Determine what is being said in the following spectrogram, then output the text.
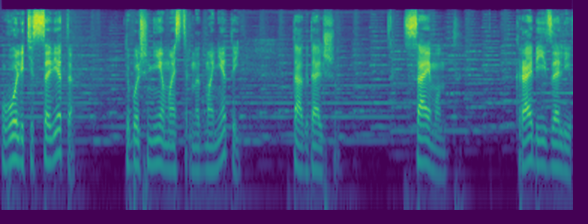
уволить из совета. Ты больше не мастер над монетой. Так, дальше. Саймонд. Крабий залив.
